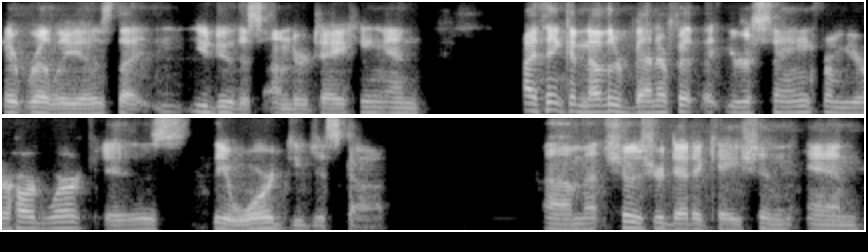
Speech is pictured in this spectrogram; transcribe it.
It really is that you do this undertaking. And I think another benefit that you're seeing from your hard work is the award you just got. Um, that shows your dedication and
